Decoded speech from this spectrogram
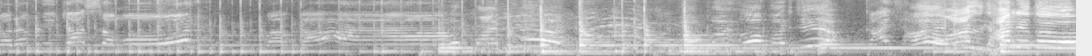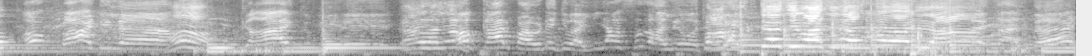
करंगळीच्या समोर बघा अहो, पाटील. भटजी. काय झालं? वास घाण येतोय हो. अहो पाटील हा. काय तुम्ही हे? काय झालं? अहो काल पावड्याची भाजी जास्त झाली होती. पाहुण्याची भाजी जास्त झाली हा. काय चालतंय?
